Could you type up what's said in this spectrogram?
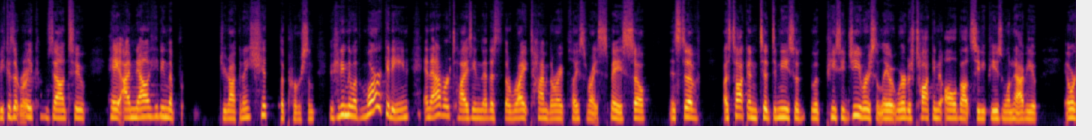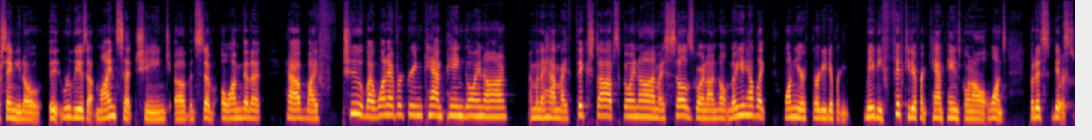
because it really comes down to, hey, I'm now hitting the you're not going to hit the person. You're hitting them with marketing and advertising that it's the right time, the right place, the right space. So instead of, I was talking to Denise with, with PCG recently, we are just talking all about CDPs and what have you. And we're saying, you know, it really is that mindset change of instead of, oh, I'm going to have my two, my one evergreen campaign going on. I'm going to have my fixed ops going on, my sales going on. No, no, you have like 20 or 30 different, maybe 50 different campaigns going all at once, but it's, right. it's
